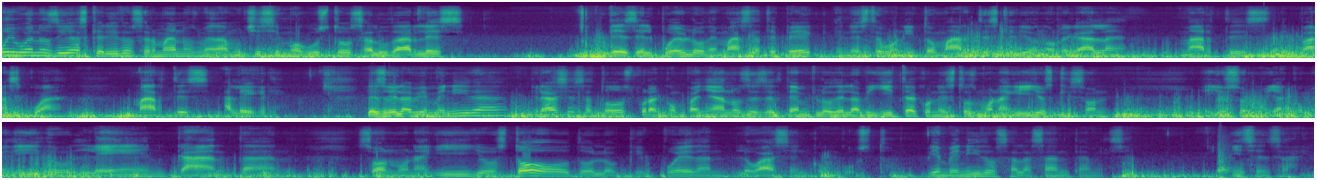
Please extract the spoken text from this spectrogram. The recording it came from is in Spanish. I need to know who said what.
Speaker 1: Muy buenos días queridos hermanos, me da muchísimo gusto saludarles desde el pueblo de Mazatepec en este bonito martes que Dios nos regala, martes de Pascua, martes alegre. Les doy la bienvenida, gracias a todos por acompañarnos desde el templo de la Villita con estos monaguillos que son, ellos son muy acomedidos, leen, cantan, son monaguillos, todo lo que puedan lo hacen con gusto. Bienvenidos a la Santa Misa. Incensario.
